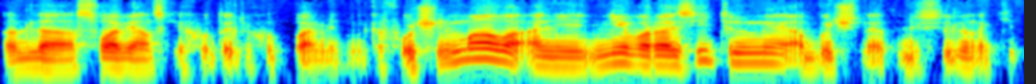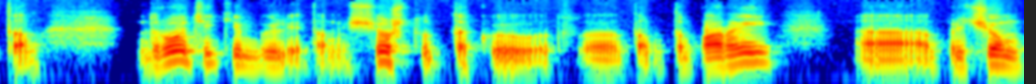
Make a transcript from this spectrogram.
для славянских вот этих вот памятников очень мало, они невыразительные, обычно это действительно какие-то там дротики были, там еще что-то такое, вот, э, там топоры, причем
